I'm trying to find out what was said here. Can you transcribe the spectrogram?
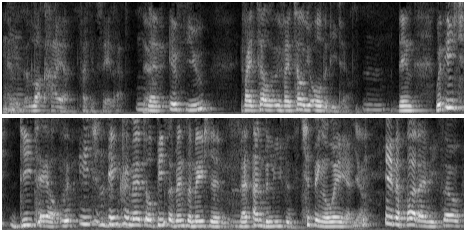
and Mhm. it's a lot higher, if I can say that, Yeah. than if you, if I tell, if I tell you all the details. Mm. Then, with each detail, with each incremental piece of information, that unbelief is chipping away at. Yeah. you know what I mean? So,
